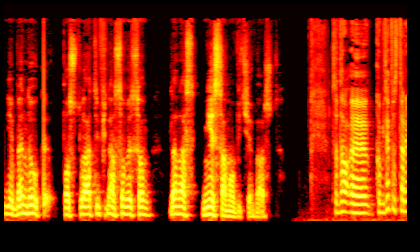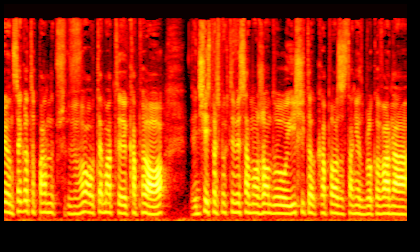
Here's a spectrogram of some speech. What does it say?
nie będą postulaty finansowe są dla nas niesamowicie ważne. Co do y, Komitetu Sterującego, to Pan wywołał temat e, KPO. Dzisiaj z perspektywy samorządu, jeśli to KPO zostanie odblokowana,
